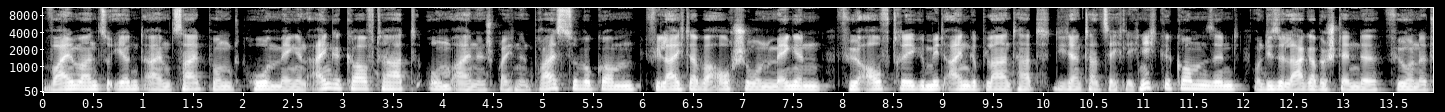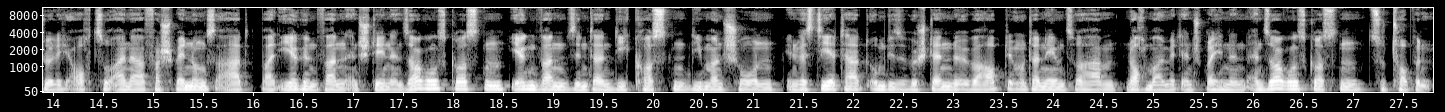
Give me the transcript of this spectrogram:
weil man zu irgendeinem Zeitpunkt hohe Mengen eingekauft hat, um einen entsprechenden Preis zu bekommen, vielleicht aber auch schon Mengen für Aufträge mit eingeplant hat, die dann tatsächlich nicht gekommen sind. Und diese Lagerbestände führen natürlich auch zu einer Verschwendungsart, weil irgendwann entstehen Entsorgungskosten, irgendwann sind dann die Kosten, die man schon investiert hat, um diese Bestände überhaupt im Unternehmen zu haben, nochmal mit entsprechenden Entsorgungskosten zu toppen.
